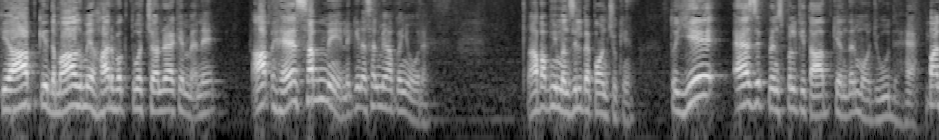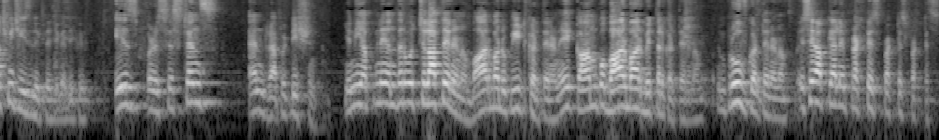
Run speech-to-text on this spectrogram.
कि आपके दिमाग में हर वक्त वो चल रहा है कि मैंने, आप हैं सब में, लेकिन असल में आप कहीं और हैं। आप अपनी मंजिल पे पहुँच चुके हैं। तो ये एज ए प्रिंसिपल किताब के अंदर मौजूद है। पांचवी चीज़ लिख लीजिएगा जी fifth is persistence and repetition यानी अपने अंदर वो चलाते रहना बार बार रिपीट करते रहना। एक काम को बार बार बेहतर करते रहना इंप्रूव करते रहना। इसे आप क्या लें प्रैक्टिस प्रैक्टिस प्रैक्टिस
